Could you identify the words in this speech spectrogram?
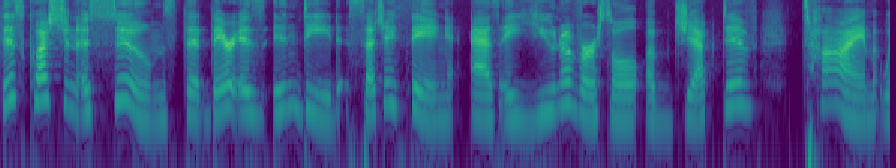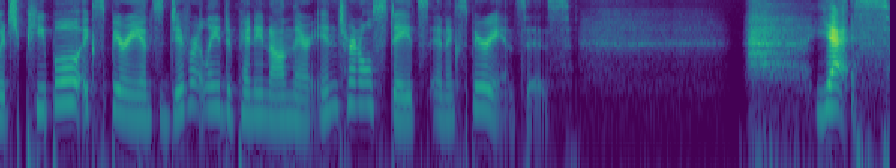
This question assumes that there is indeed such a thing as a universal, objective time which people experience differently depending on their internal states and experiences. yes.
